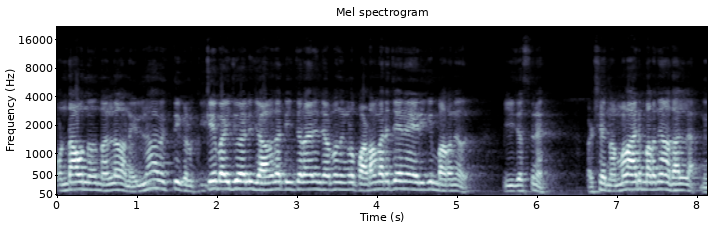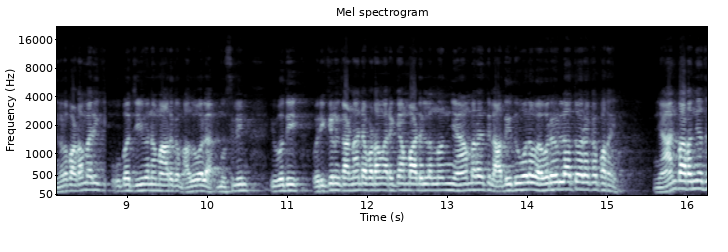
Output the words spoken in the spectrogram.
ഉണ്ടാവുന്നത് നല്ലതാണ്. എല്ലാ വ്യക്തികൾക്കും കെ ബൈജു ആയാലും ജാവത ടീച്ചറായാലും ചിലപ്പോൾ നിങ്ങൾ പടം വരച്ചതിനായിരിക്കും പറഞ്ഞത് ഈ ജസ്റ്റിനെ. പക്ഷെ ആരും പറഞ്ഞാൽ അതല്ല. നിങ്ങൾ പടം വരയ്ക്കും. ഉപജീവന മാർഗം. അതുപോലെ മുസ്ലിം യുവതി ഒരിക്കലും കണ്ണാന്റെ പടം വരയ്ക്കാൻ പാടില്ലെന്നൊന്നും ഞാൻ പറയത്തില്ല. അത് ഇതുപോലെ വിവരമില്ലാത്തവരൊക്കെ പറയും. ഞാൻ പറഞ്ഞത്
